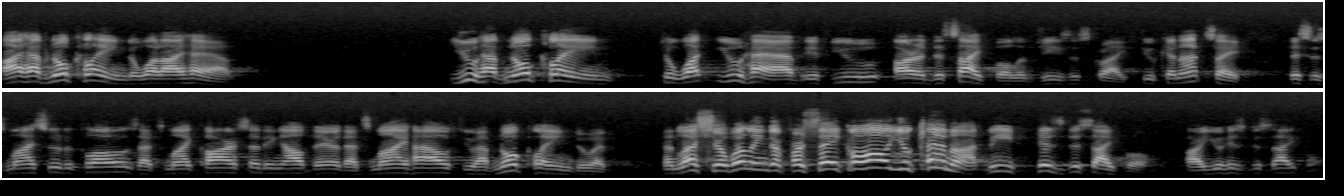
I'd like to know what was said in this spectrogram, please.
I have no claim to what I have. You have no claim to what you have if you are a disciple of Jesus Christ. You cannot say, This is my suit of clothes, that's my car sitting out there, that's my house. You have no claim to it. Unless you're willing to forsake all, you cannot be his disciple. Are you his disciple?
